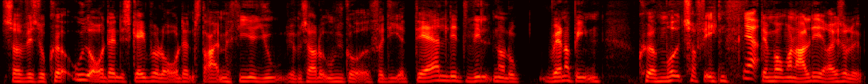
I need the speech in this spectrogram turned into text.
Så hvis du kører ud over den i skateboard over den streg med fire hjul, jamen, så er du udgået. Fordi at det er lidt vildt, når du vender bilen, kører mod trafikken. Ja. Det må man aldrig i racerløb.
